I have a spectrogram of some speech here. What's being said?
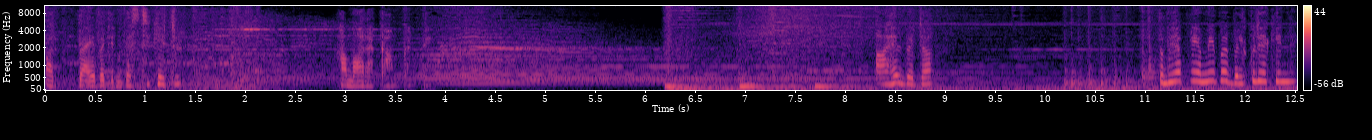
और प्राइवेट इन्वेस्टिगेटर हमारा काम करते हैं। आहिर बेटा तुम्हें अपनी अम्मी पर बिल्कुल यकीन नहीं?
